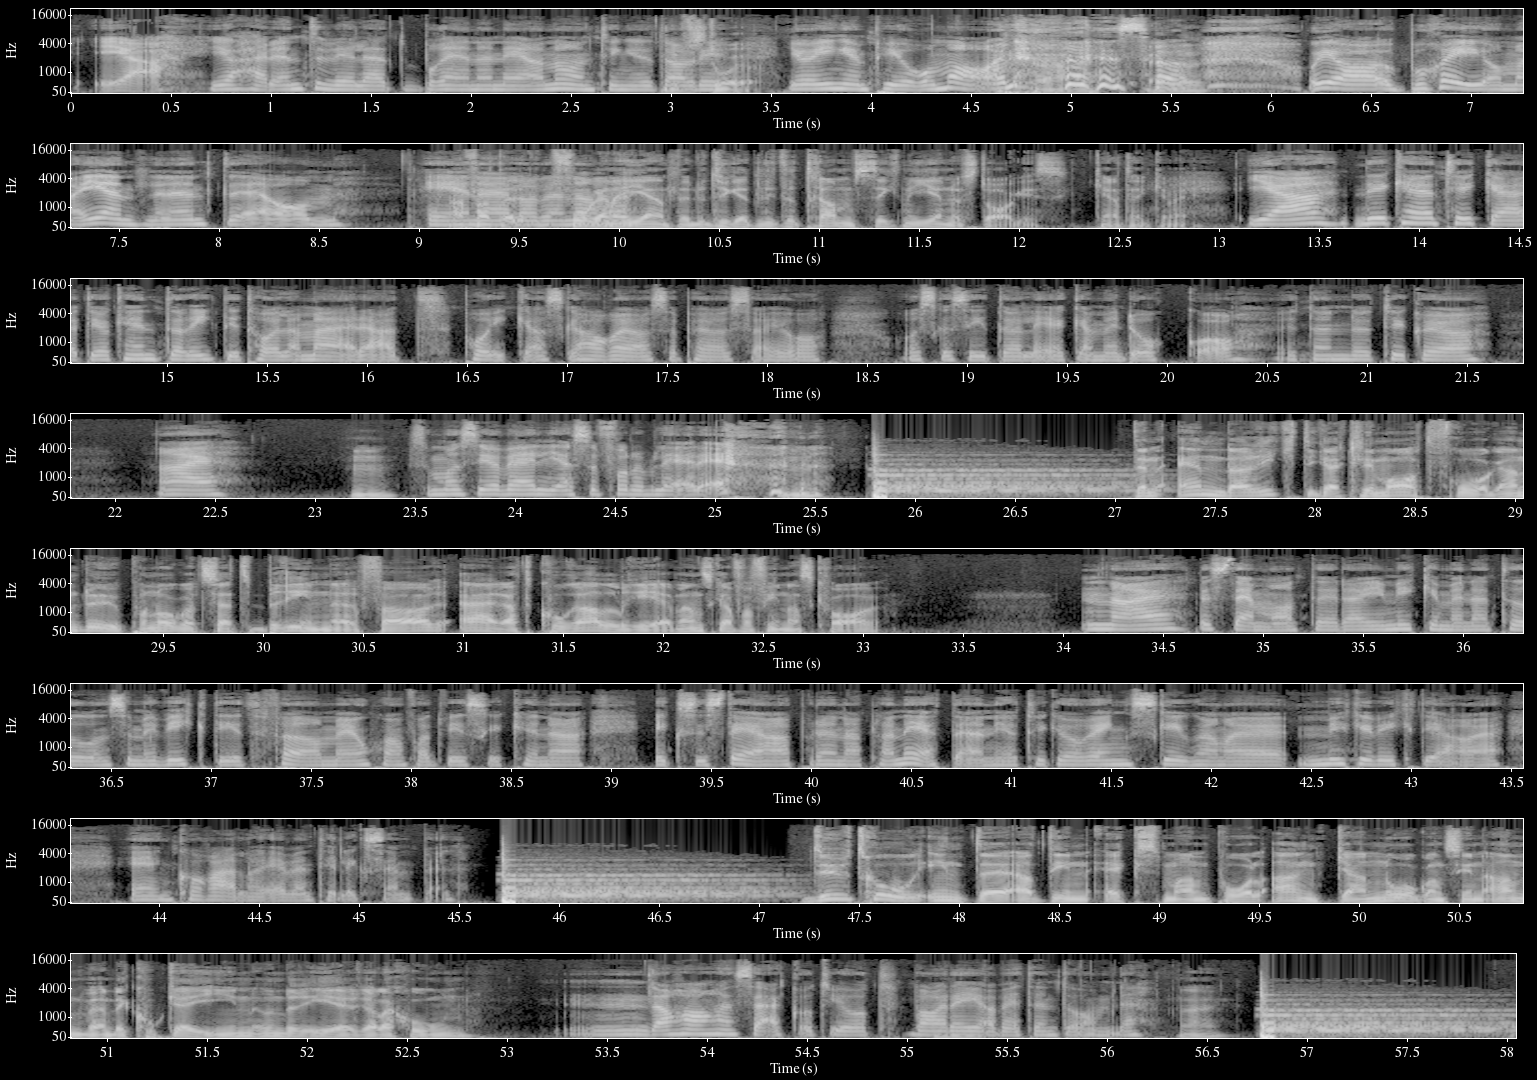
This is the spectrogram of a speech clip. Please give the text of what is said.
Ja, jag hade inte velat bränna ner någonting utav det. Jag. jag är ingen pyroman. så, och jag bryr mig egentligen inte om en eller den Frågan är egentligen, du tycker att det är lite tramsigt med genusdagis, kan jag tänka mig. Ja, det kan jag tycka att jag kan inte riktigt hålla med att pojkar ska ha rosa på sig och, och ska sitta och leka med dockor. Utan då tycker jag, nej, mm. så måste jag välja så får det bli det. Mm. Den enda riktiga klimatfrågan du på något sätt brinner för är att korallreven ska få finnas kvar. Nej, det stämmer inte. Det är mycket med naturen som är viktigt för människan för att vi ska kunna existera på denna planeten. Jag tycker regnskogarna är mycket viktigare än korallreven till exempel. Du tror inte att din exman Paul Anka någonsin använde kokain under er relation? Mm, det har han säkert gjort, bara det jag vet inte om det. Nej.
